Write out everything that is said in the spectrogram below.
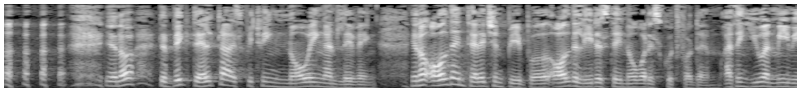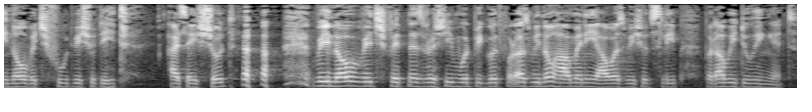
you know, the big delta is between knowing and living. You know, all the intelligent people, all the leaders, they know what is good for them. I think you and me, we know which food we should eat. I say should. we know which fitness regime would be good for us. We know how many hours we should sleep, but are we doing it?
